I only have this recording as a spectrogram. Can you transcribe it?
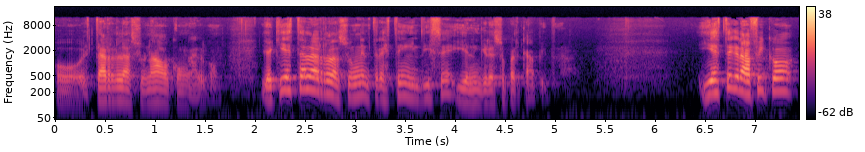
o está relacionado con algo. Y aquí está la relación entre este índice y el ingreso per cápita. Y este gráfico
